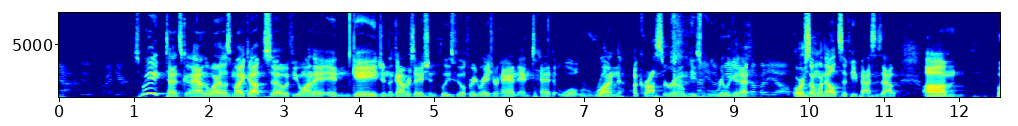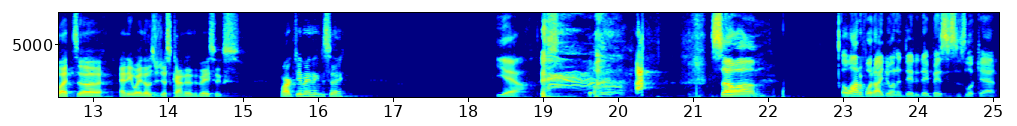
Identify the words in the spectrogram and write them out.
Yeah, I do. It's right here. Sweet. Ted's going to have the wireless mic up. So if you want to engage in the conversation, please feel free to raise your hand, and Ted will run across the room. He's really good at. It. Or someone else if he passes out. Um, but uh, anyway, those are just kind of the basics. Mark, do you have anything to say? Yeah. so um, a lot of what I do on a day-to-day basis is look at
